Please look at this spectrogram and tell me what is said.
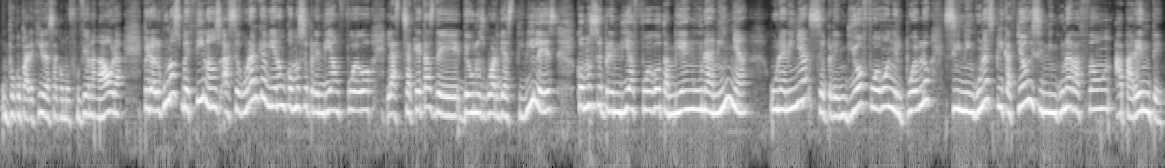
un poco parecidas a cómo funcionan ahora, pero algunos vecinos aseguran que vieron cómo se prendían fuego las chaquetas de, unos guardias civiles, cómo se prendía fuego también una niña, una niña se prendió fuego en el pueblo sin ninguna explicación y sin ninguna razón aparente.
